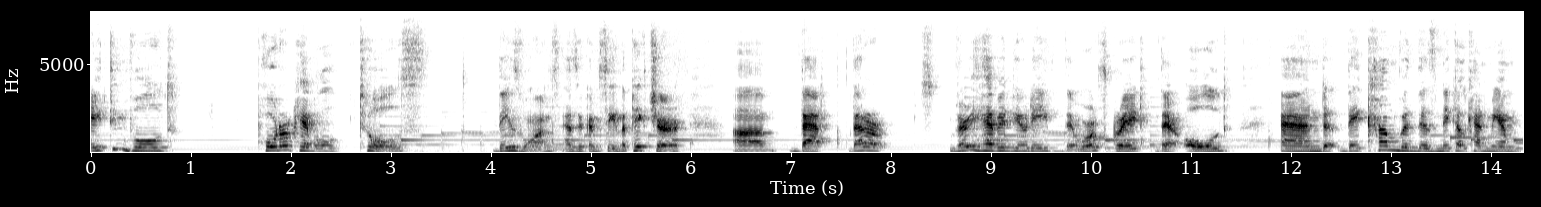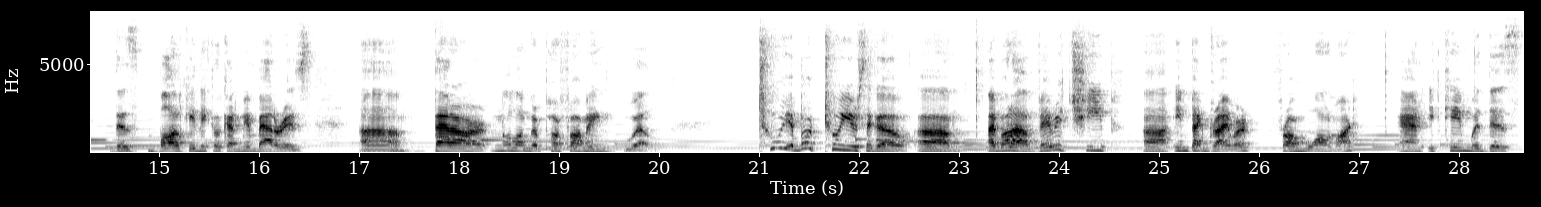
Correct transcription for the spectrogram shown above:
18 volt Porter cable tools, these ones, as you can see in the picture, um, that, that are very heavy duty, they work great, they're old, and they come with this nickel cadmium, this bulky nickel cadmium batteries um, that are no longer performing well. Two, about two years ago, um, I bought a very cheap uh, impact driver from Walmart, and it came with this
